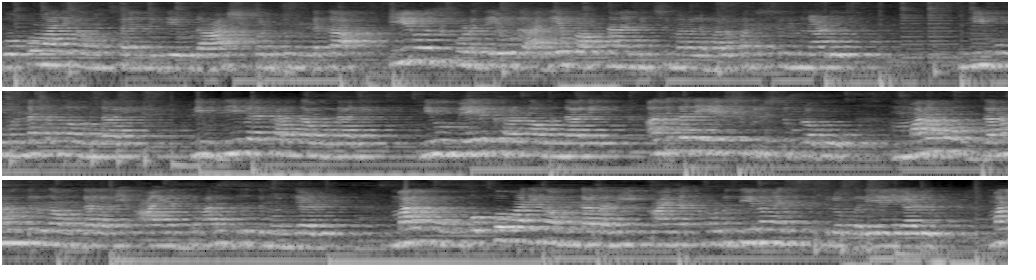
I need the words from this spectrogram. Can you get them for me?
గొప్పవానిగా ఉంచాలని దేవుడు ఆశపడుతూ ఉండగా ఈ రోజు కూడా దేవుడు అదే వాగ్దానాన్ని ఇచ్చి మనల్ని బలపరుస్తున్నాడు. నీవు ఉన్నతంగా ఉండాలి నీవు దీవెనకరంగా ఉండాలి నీవు మేలుకరంగా ఉండాలి. అందుకనే యేసుక్రీస్తు ప్రభు మనము ధనవంతులుగా ఉండాలని ఆయన దారిద్రతను ఉండాడు మనము గొప్పవారిగా ఉండాలని ఆయన కడుదీనమైన స్థితిలో బలి అయ్యాడు. మన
